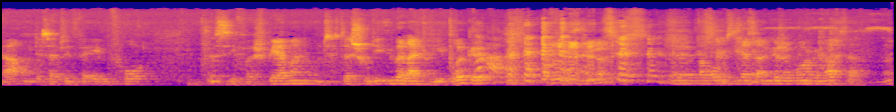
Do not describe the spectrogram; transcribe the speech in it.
Ja, und deshalb sind wir eben froh, dass die Frau Speermann und das ist schon die Überleitung, die Brücke, äh, warum sie das Engagement gemacht haben. Ne?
